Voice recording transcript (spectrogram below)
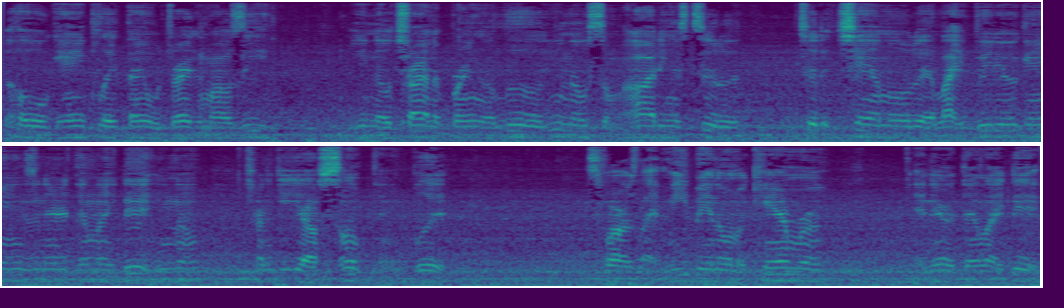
the whole gameplay thing with Dragon Ball Z. You know, trying to bring a little, you know, some audience to the to the channel that like video games and everything like that. You know, trying to get y'all something. But as far as like me being on the camera and everything like that,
